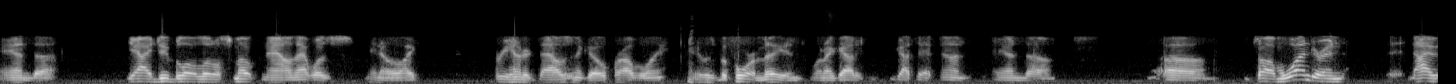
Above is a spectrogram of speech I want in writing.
And uh, yeah, I do blow a little smoke now. And that was, you know, like three hundred thousand ago, probably. It was before a million when I got it got that done, and um, um, so I'm wondering. Now,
